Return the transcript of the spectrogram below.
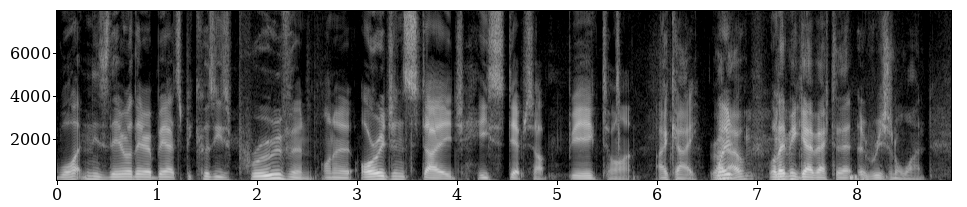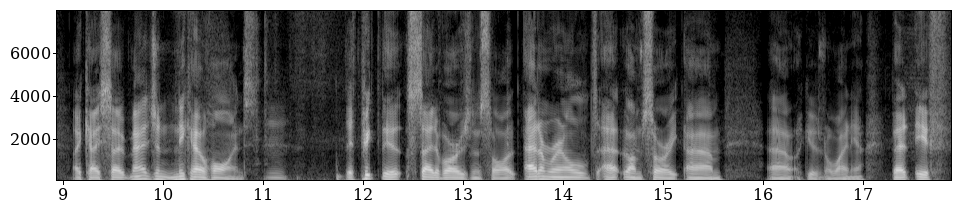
Wighton is there or thereabouts because he's proven on an origin stage he steps up big time. Okay, righto. Well, let me go back to that original one. Okay, so imagine Nico Hynes. They've picked the state of origin side. Adam Reynolds, uh, I'm sorry, um, uh, I'm giving it away now. But if,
